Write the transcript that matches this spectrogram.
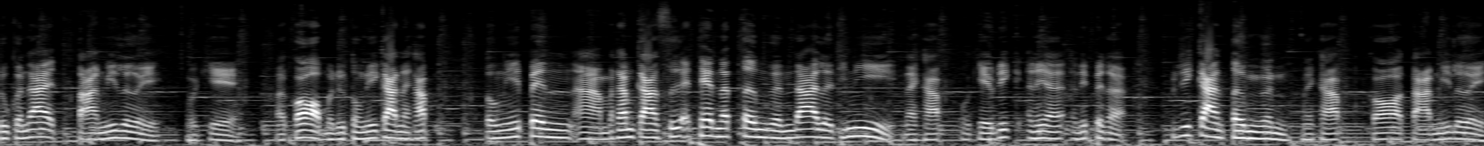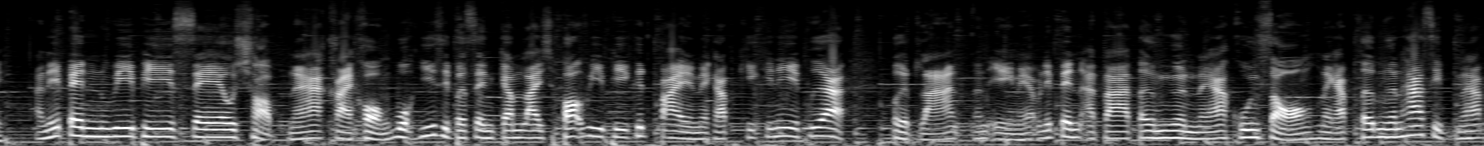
ดูกันได้ตามนี้เลยโอเค แล้วก็ออกมาดูตรงนี้กันนะครับตรงนี้เป็นอ่ามาทำการซื้อไอเทมและเติมเงินได้เลยที่นี่นะครับโอเควิธีอันนี้อันนี้เป็นอะวิธีการเติมเงินนะครับก็ตามนี้เลย อันนี้เป็น VP Sale Shop นะฮะขายของบวก 20%กำไรเฉพาะ VP ขึ้นไปนะครับคลิกที่นี่เพื่อเปิดร้านนั่นเองนะครับอันนี้เป็นอัตราเติมเงินนะฮะคูณ2นะครับเติมเงิน 50 นะครับ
